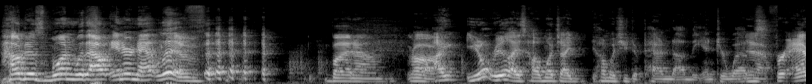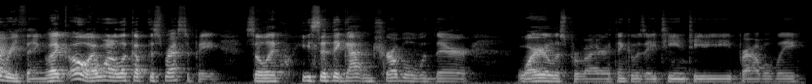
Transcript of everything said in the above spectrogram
how does one without internet live? But um, oh, I you don't realize how much I how much you depend on the interwebs. yeah, for everything. Like, oh, I want to look up this recipe. So like, he said they got in trouble with their wireless provider. I think it was AT and T, probably,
